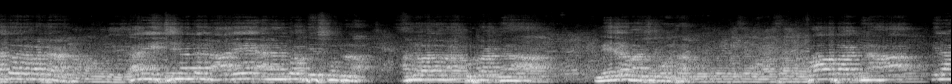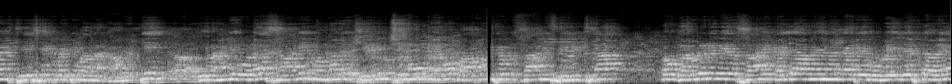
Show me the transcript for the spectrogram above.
అని సంతోషపడ్డాడు కానీ ఇచ్చినంత నాదే అని అనుకో తీసుకుంటున్నాం. అందువల్ల మన కృతజ్ఞ మేలు మర్చిపోతారు పాపజ్ఞ ఇలాంటి చేసేటువంటి వాళ్ళం కాబట్టి ఇవన్నీ కూడా స్వామి మమ్మల్ని క్షమించము మేము పాపం స్వామి సేవించిన ఓ గరుడుని మీద స్వామి కళ్యాణం రేపు బయలుదేరుతారే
